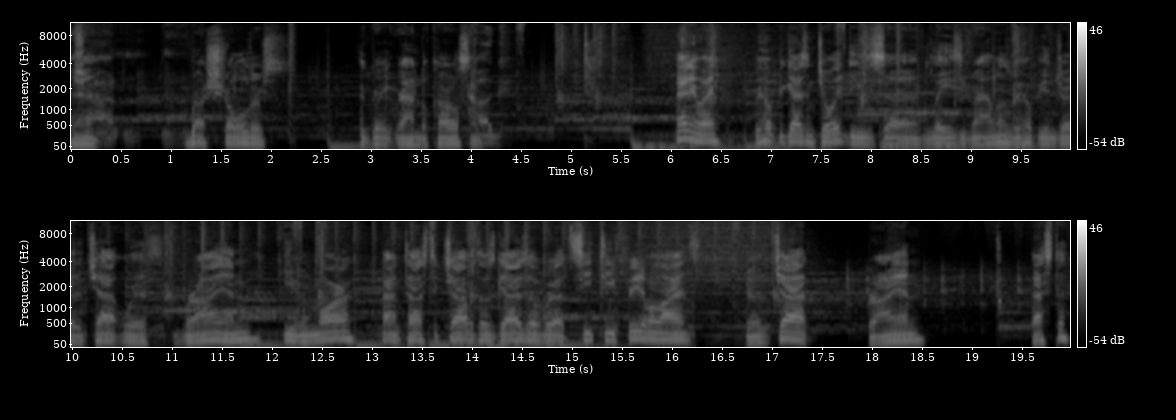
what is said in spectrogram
Yeah. and yeah. Brush shoulders. The great Randall Carlson. hug. Anyway, we hope you guys enjoyed these uh, lazy rambles. We hope you enjoy the chat with Brian even more. Fantastic chat with those guys over at CT Freedom Alliance. Enjoy the chat. Brian Festa.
